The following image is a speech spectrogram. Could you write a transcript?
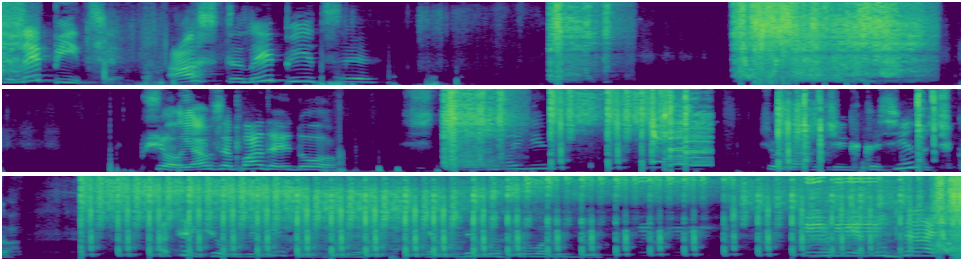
Стили піци. А стили піци. Все, я вже падаю до сторони. Разу тільки сіночка. А цей чоловік буде. Я туди просто лобізу. Ну ні, тут знаєте.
